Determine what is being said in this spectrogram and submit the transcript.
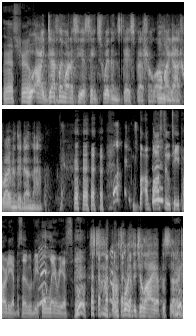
That's true. Well, I definitely want to see a St. Swithin's Day special. Oh my gosh, why haven't they done that? What? Bo- a Boston Tea Party episode would be hilarious. Fourth of July episode.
